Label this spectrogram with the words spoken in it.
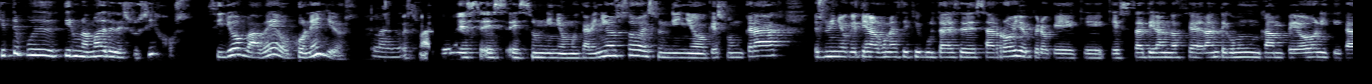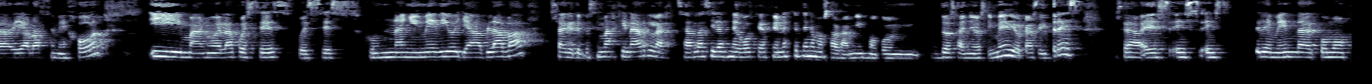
¿qué te puede decir una madre de sus hijos? Si yo babeo con ellos. Claro. Pues es, es, es, un niño muy cariñoso, es un niño que es un crack, es un niño que tiene algunas dificultades de desarrollo, pero que, que, que está tirando hacia adelante como un campeón y que cada día lo hace mejor. Y Manuela, pues es, pues es, con un año y medio ya hablaba, o sea que te puedes imaginar las charlas y las negociaciones que tenemos ahora mismo con dos años y medio, casi tres. O sea, es, es, es tremenda como,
